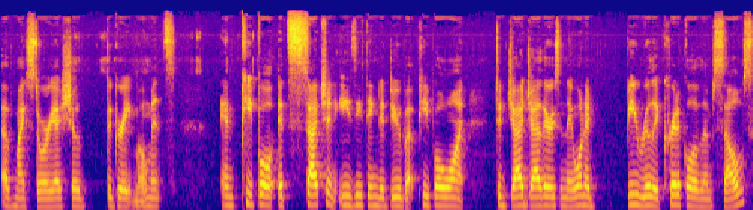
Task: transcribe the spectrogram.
of my story. I showed the great moments. And people it's such an easy thing to do but people want to judge others and they want to be really critical of themselves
